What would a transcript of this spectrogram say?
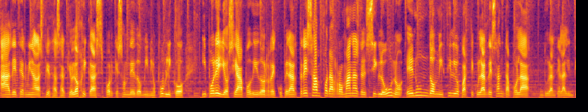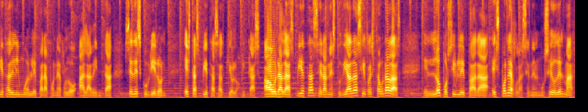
a determinadas piezas arqueológicas porque son de dominio público y por ello se ha podido recuperar tres ánforas romanas del siglo I en un domicilio particular de Santa Pola durante la limpieza del inmueble para ponerlo a la venta. Se descubrieron estas piezas arqueológicas. Ahora las piezas serán estudiadas y restauradas en lo posible para exponerlas en el Museo del Mar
